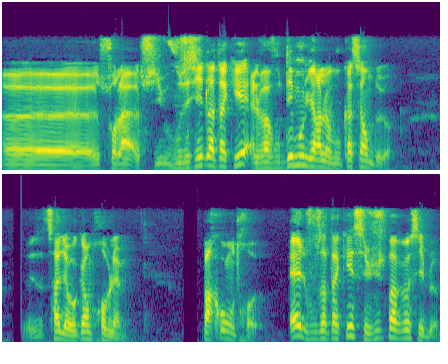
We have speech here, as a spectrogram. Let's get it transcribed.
Euh, sur la, si vous essayez de l'attaquer, elle va vous démolir, elle va vous casser en deux. Ça, y a aucun problème. Par contre, elle vous attaquer, c'est juste pas possible.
